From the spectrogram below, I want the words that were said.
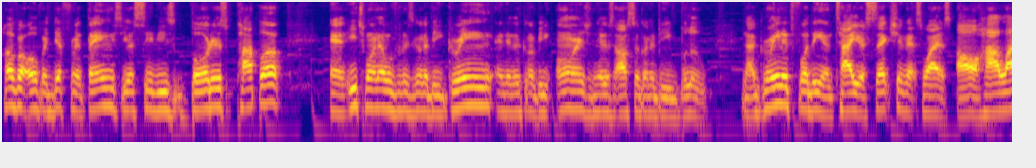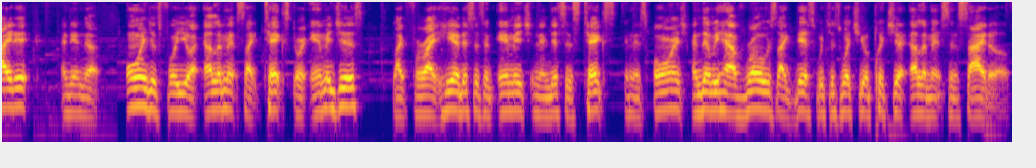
hover over different things, you'll see these borders pop up and each one of them is going to be green and then it's going to be orange and then it's also going to be blue. Now green is for the entire section. That's why it's all highlighted. And then the orange is for your elements like text or images. Like for right here, this is an image and then this is text and it's orange. And then we have rows like this, which is what you'll put your elements inside of.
